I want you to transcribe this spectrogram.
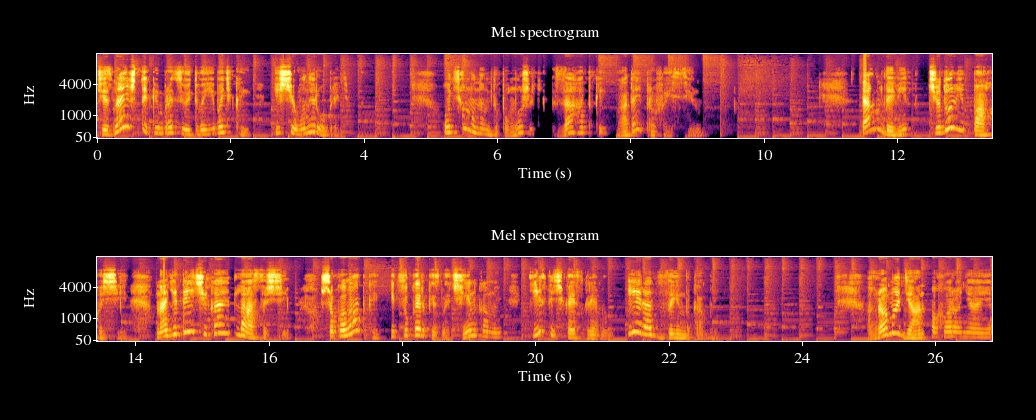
Чи знаєш ти, ким працюють твої батьки і що вони роблять? У цьому нам допоможуть загадки Вгадай професію. Там, де він, чудові пахощі, на дітей чекають ласощі, шоколадки і цукерки з начинками, тістечка із кремом і радзинками. Громадян охороняє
